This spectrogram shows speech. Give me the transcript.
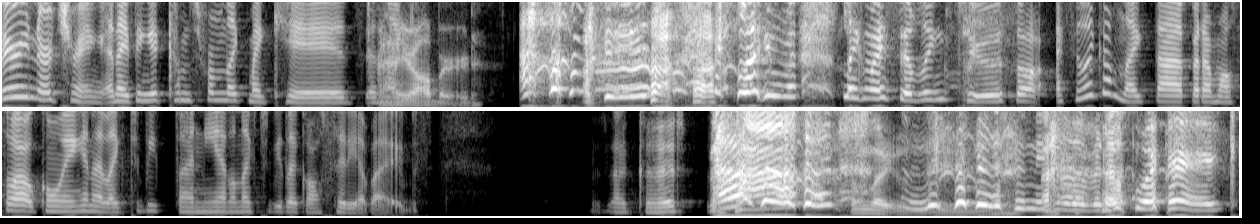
Very nurturing. And I think it comes from like my kids and Ah, like, you're all bird. like, my, like my siblings too. So I feel like I'm like that, but I'm also outgoing and I like to be funny. I don't like to be like all city vibes. Is that good? I'm like. ooh. Need a little bit of work.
